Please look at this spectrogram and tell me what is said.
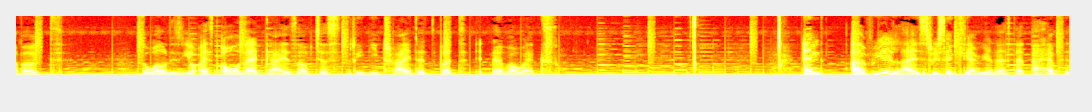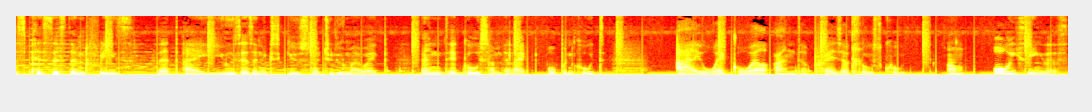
About the world is your best. All that, guys. I've just really tried it, but it never works. And I realized recently, I realized that I have this persistent phrase that I use as an excuse not to do my work. And it goes something like open quote, I work well under pressure, close quote. I'm always saying this.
